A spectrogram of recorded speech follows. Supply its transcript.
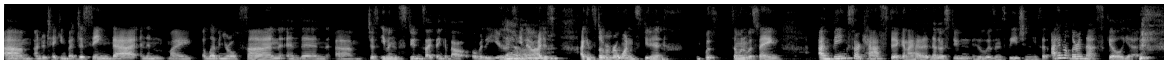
um, undertaking. But just seeing that, and then my 11 year old son, and then um, just even students I think about over the years. You know, I just I can still remember one student was someone was saying. I'm being sarcastic, and I had another student who was in speech, and he said, "I haven't learned that skill yet."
